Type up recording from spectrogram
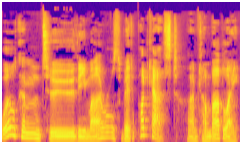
Welcome to the My Rules Are Better podcast. I'm Tom Barbalet.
